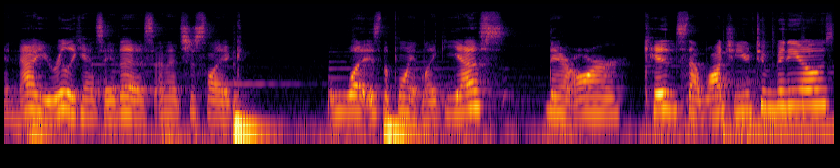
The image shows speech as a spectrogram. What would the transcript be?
and now you really can't say this, and it's just like, what is the point? Like, yes, there are kids that watch YouTube videos,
